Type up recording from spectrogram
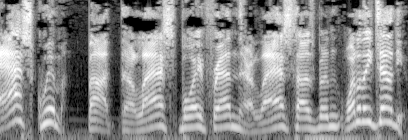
ask women about their last boyfriend, their last husband, what do they tell you?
